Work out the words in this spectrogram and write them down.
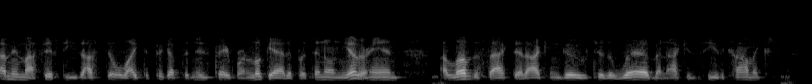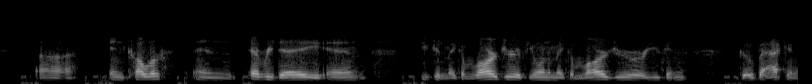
I'm in my 50s. I still like to pick up the newspaper and look at it. But then on the other hand, I love the fact that I can go to the web and I can see the comics uh, in color and every day, and you can make them larger if you want to make them larger, or you can go back and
